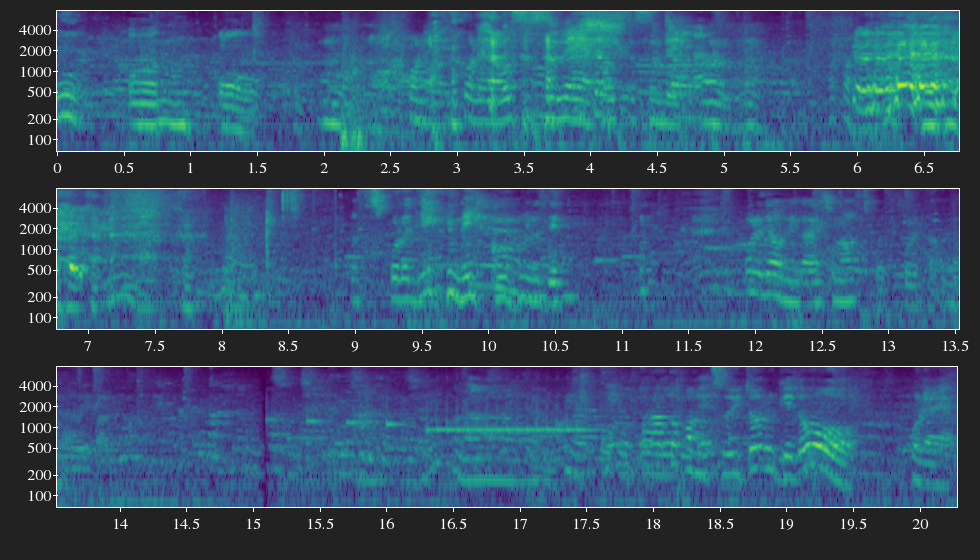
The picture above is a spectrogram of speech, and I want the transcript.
おおお、うん、おうん、これこれおすすめ おすすめ。うんうん。私これでレイコールで。これでお願いします。これ食べた方がいいから。かな花とかもついとるけどこれ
